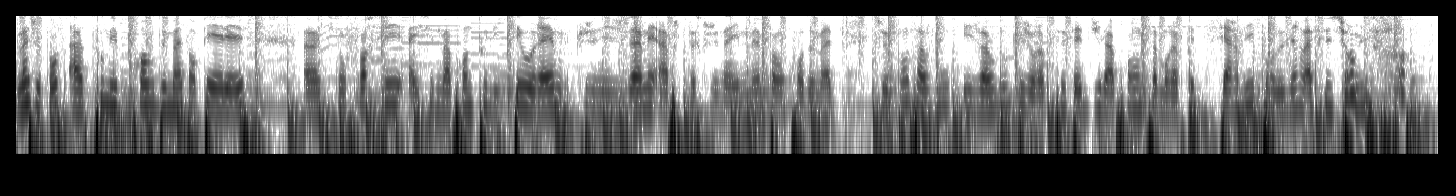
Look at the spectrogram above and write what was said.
là je pense à tous mes profs de maths en PLS euh, qui sont forcés à essayer de m'apprendre tous les théorèmes que je n'ai jamais appris parce que je n'avais même pas en cours de maths. Je pense à vous et j'avoue que j'aurais peut-être dû l'apprendre, ça m'aurait peut-être servi pour devenir la future Miss France.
